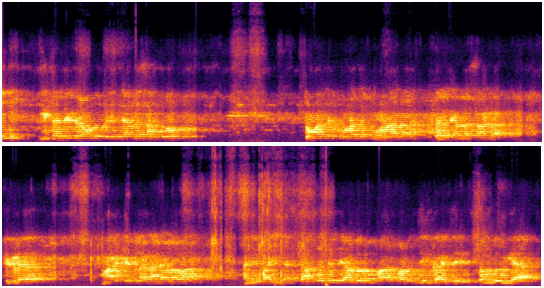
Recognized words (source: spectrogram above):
इथं देत ग्राउंडवर आहेत त्यांना सांगतो. तुम्हाला जर कोणाचा फोन आला तर त्यांना सांगा. तिकडं मार्केटला गाड्या लावा आणि पाहिजे शांततेत आंदोलन पार पाडून जिंकायचे समजून घ्या.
